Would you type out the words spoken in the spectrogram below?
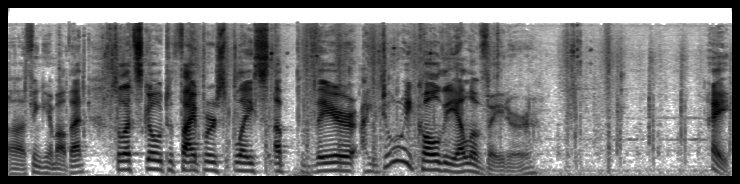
Uh, thinking about that. So let's go to Thyper's place up there. I do recall the elevator. Hey.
